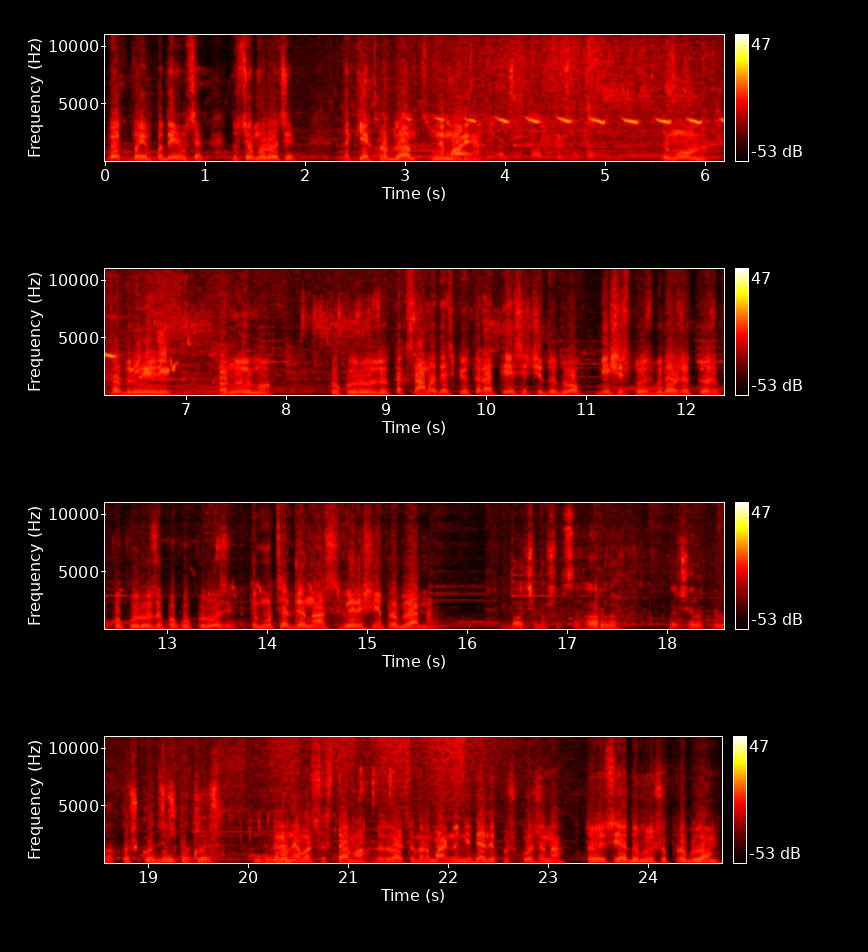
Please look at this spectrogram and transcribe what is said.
викопаємо, подивимося, то в цьому році таких проблем немає. Тому на другий рік плануємо кукурузу так само десь півтора тисячі до двох. Більшість плюс буде вже теж по кукуруза по кукурузі. Тому це для нас вирішення проблеми. Бачимо, що все гарно, личинок немає. Пошкоджень також. Коренева система розвивається нормально, ніде не пошкоджена. Тобто я думаю, що проблем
